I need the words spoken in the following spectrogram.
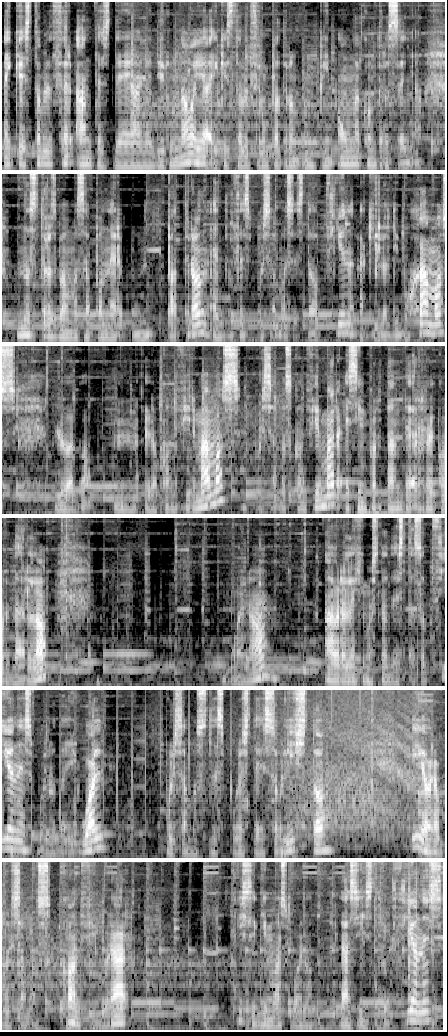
hay que establecer antes de añadir una huella, hay que establecer un patrón, un pin o una contraseña. Nosotros vamos a poner un patrón, entonces pulsamos esta opción, aquí lo dibujamos, luego mm, lo confirmamos, pulsamos confirmar, es importante recordarlo. Bueno, ahora elegimos una de estas opciones, bueno, da igual, pulsamos después de eso listo, y ahora pulsamos configurar, y seguimos bueno las instrucciones.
